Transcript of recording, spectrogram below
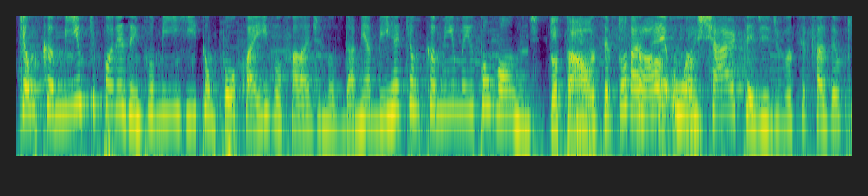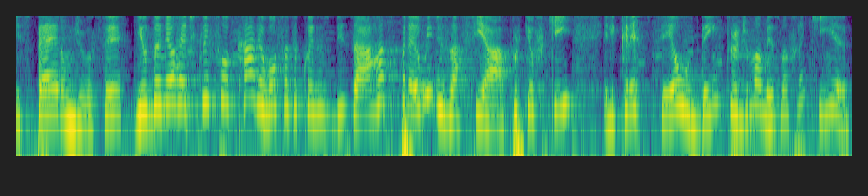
Que é um caminho que, por exemplo, me irrita um pouco aí, vou falar de novo da minha birra, que é um caminho meio Tom Holland. Total. De você total, fazer total. o Uncharted, de você fazer o que esperam de você. E o Daniel Radcliffe falou, cara, eu vou fazer coisas bizarras para eu me desafiar, porque eu fiquei... Ele cresceu dentro de uma mesma franquia.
